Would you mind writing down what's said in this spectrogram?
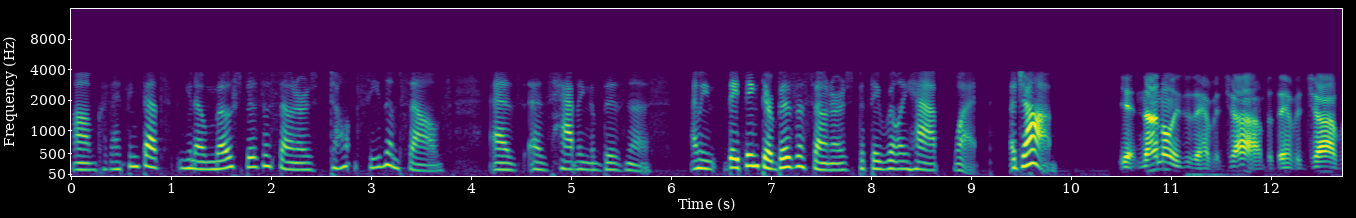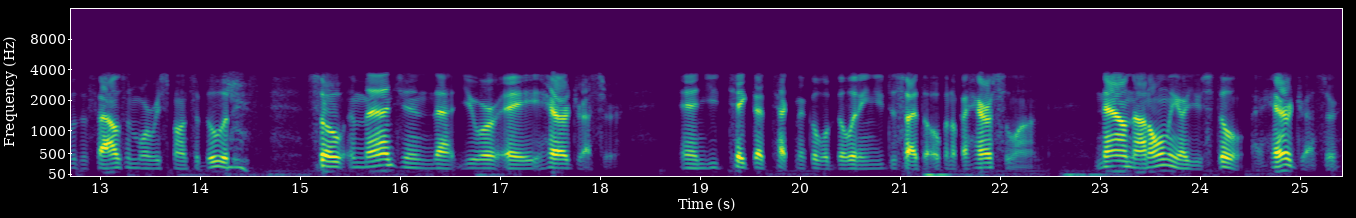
because um, I think that's you know most business owners don't see themselves as as having a business. I mean, they think they're business owners, but they really have what a job. Yeah, not only do they have a job, but they have a job with a thousand more responsibilities. Yes. So imagine that you are a hairdresser and you take that technical ability and you decide to open up a hair salon. Now, not only are you still a hairdresser,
